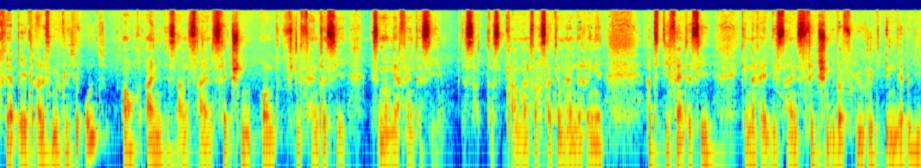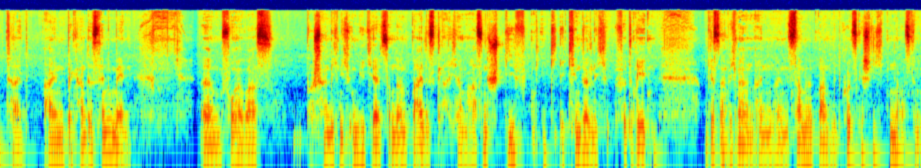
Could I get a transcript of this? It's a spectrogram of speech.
querbeet alles Mögliche und auch einiges an Science Fiction und viel Fantasy. Ist immer mehr Fantasy. Das, das kam einfach seit dem Herrn der Ringe hat die Fantasy generell die Science Fiction überflügelt in der Beliebtheit. Ein bekanntes Phänomen. Ähm, vorher war es wahrscheinlich nicht umgekehrt, sondern beides gleichermaßen stiefkinderlich vertreten. Gestern habe ich mir ein, ein, Sammelband mit Kurzgeschichten aus dem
